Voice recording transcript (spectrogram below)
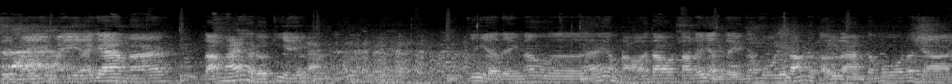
Thì mày mày ở gia mà làm tháng là được cái gì? Chứ giờ tiền đâu ấy ông nội tao tao để dành tiền tao mua dữ lắm tao tự làm tao mua nó trời.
